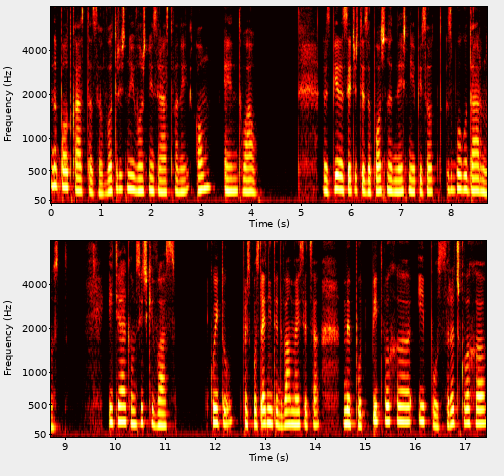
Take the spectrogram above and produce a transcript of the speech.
на подкаста за вътрешно и външно израстване Om and Wow. Разбира се, че ще започна днешния епизод с благодарност. И тя е към всички вас, които през последните два месеца ме подпитваха и посръчкваха,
